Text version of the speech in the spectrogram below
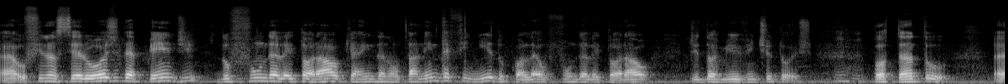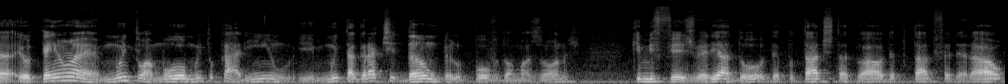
É, o financeiro hoje depende do fundo eleitoral, que ainda não está nem definido qual é o fundo eleitoral de 2022. Uhum. Portanto, eu tenho é, muito amor, muito carinho e muita gratidão pelo povo do Amazonas, que me fez vereador, deputado estadual, deputado federal,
